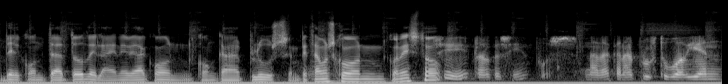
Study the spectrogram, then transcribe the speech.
del contrato de la NBA con, con Canal Plus. ¿Empezamos con, con esto? Sí, claro que sí. Pues nada, Canal Plus tuvo a bien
